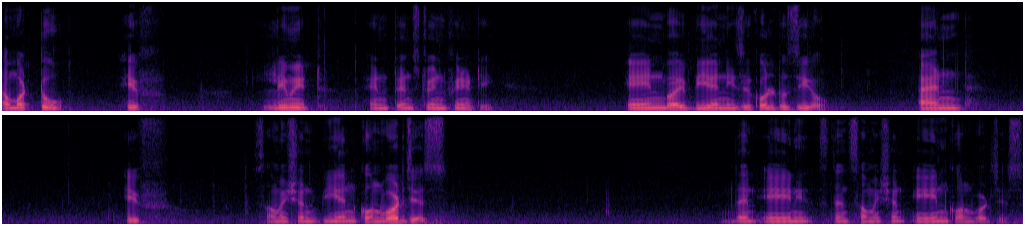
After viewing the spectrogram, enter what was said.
Number 2, if limit n tends to infinity n by bn is equal to 0 and if summation bn converges then an is then summation an converges.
